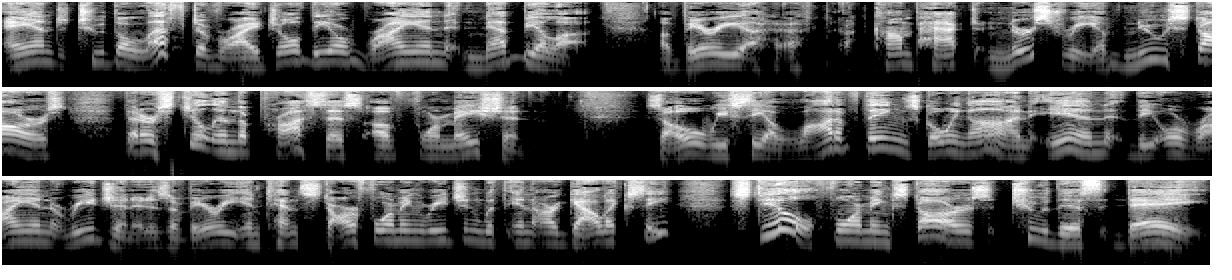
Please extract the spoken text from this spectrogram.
and to the left of Rigel, the Orion Nebula, a very uh, a compact nursery of new stars that are still in the process of formation. So we see a lot of things going on in the Orion region. It is a very intense star forming region within our galaxy, still forming stars to this day.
